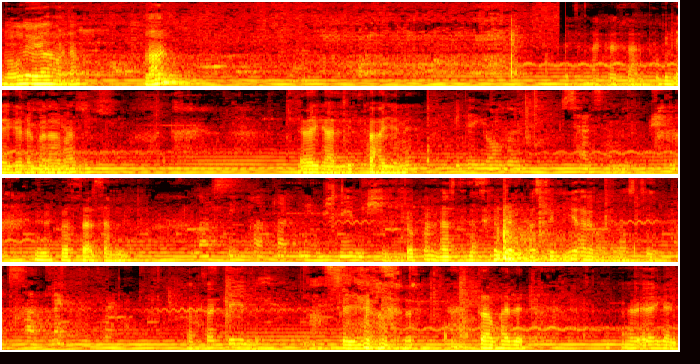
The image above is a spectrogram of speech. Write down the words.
Ne oluyor ya orada? Lan? Arkadaşlar bugün Ege ile beraber eve geldik daha yeni. Bir de yolda sersemlik şey. Nasıl dersem ya. Lastik patlak mıymış neymiş. Yok lan lastikte sıkıntı yok. Lastik iyi araba lastiği. Patlak. Patlak değildir. Şey tamam hadi. Hadi eve geldik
